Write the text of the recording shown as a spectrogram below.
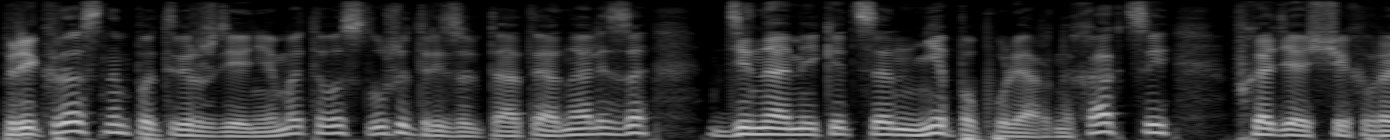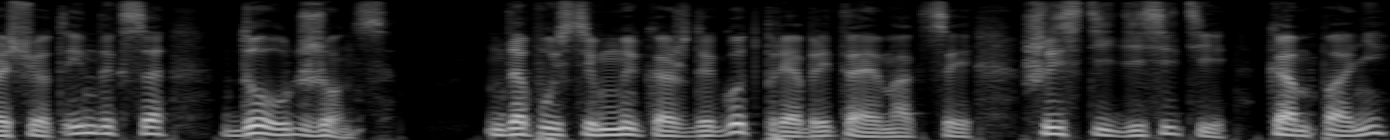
Прекрасным подтверждением этого служат результаты анализа динамики цен непопулярных акций, входящих в расчет индекса Доу-Джонса. Допустим, мы каждый год приобретаем акции 60 компаний,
